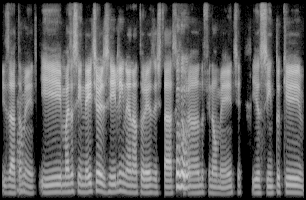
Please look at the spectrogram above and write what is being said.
Exatamente. É. E, mas assim, Nature's Healing, né? A natureza está se uhum. curando uhum. finalmente. E eu sinto que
